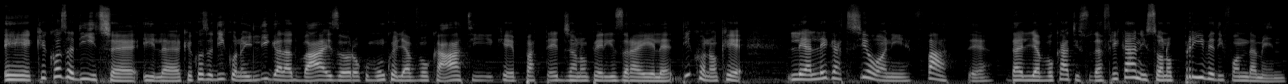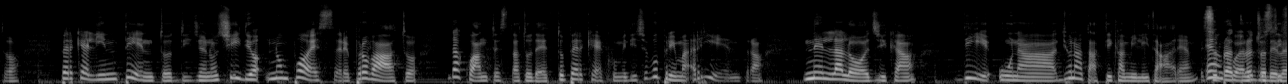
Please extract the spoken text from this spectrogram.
E che cosa dice il, che cosa dicono i legal advisor o comunque gli avvocati che patteggiano per Israele? Dicono che le allegazioni fatte dagli avvocati sudafricani sono prive di fondamento, perché l'intento di genocidio non può essere provato da quanto è stato detto, perché, come dicevo prima, rientra nella logica di una, di una tattica militare. E ancora soprattutto deve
